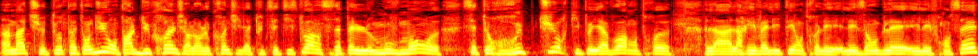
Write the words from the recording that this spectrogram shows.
un match tout attendu. On parle du crunch. Alors le crunch, il a toute cette histoire. Hein. ça s'appelle le mouvement, cette rupture qui peut y avoir entre la, la rivalité entre les, les, Anglais et les Français.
